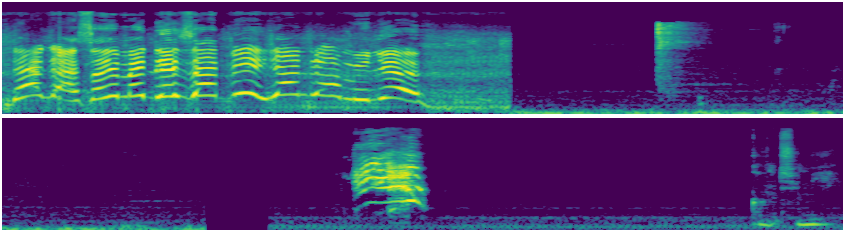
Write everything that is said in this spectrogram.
Deux garçons, il me déshabille, j'entre au milieu. Continue.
